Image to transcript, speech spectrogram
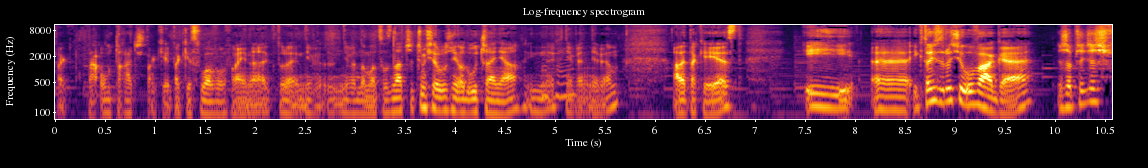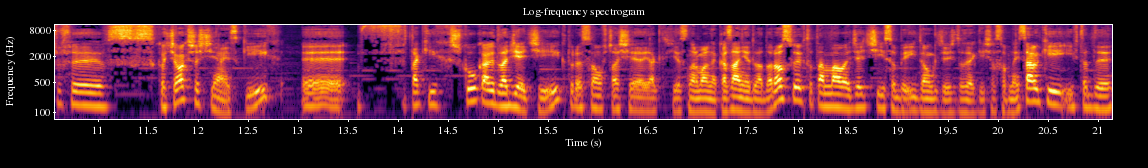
Tak, nauczać, takie, takie słowo fajne, które nie, nie wiadomo co znaczy. Czym się różni od uczenia innych, nie, wiem, nie wiem, ale takie jest. I, e, I ktoś zwrócił uwagę, że przecież w, w kościołach chrześcijańskich, e, w takich szkółkach dla dzieci, które są w czasie, jak jest normalne kazanie dla dorosłych, to tam małe dzieci sobie idą gdzieś do jakiejś osobnej salki i wtedy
